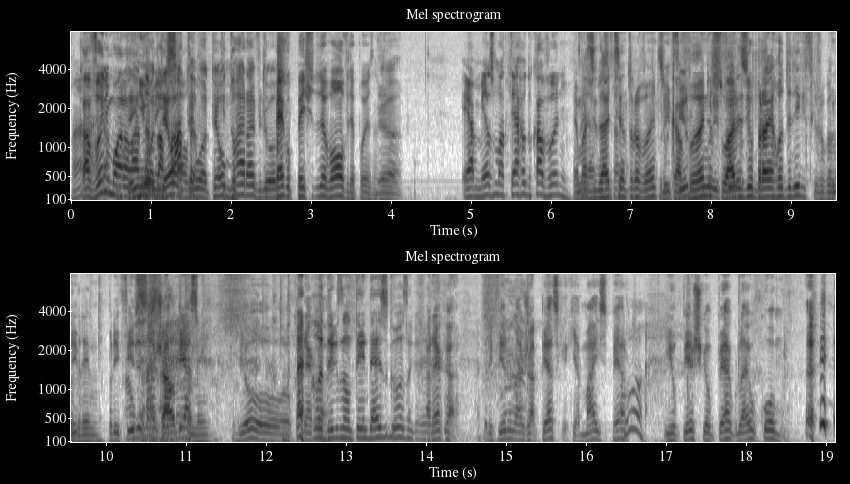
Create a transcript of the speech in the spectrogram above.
Ah, Cavani é. mora lá Tem um também. hotel, tem um hotel maravilhoso. Pega o peixe e tu devolve depois, né? É. É a mesma terra do Cavani. É uma É, cidade de. O Prefiro- Cavani, o prefiro- Soares e o Brian Rodrigues, que jogou no Grêmio. Prefiro ir na Japesca. também. Viu, careca? Rodrigues não tem 10 gols na carreira. Careca, prefiro na Japesca, que é mais perto. E o peixe que eu pego lá eu como.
